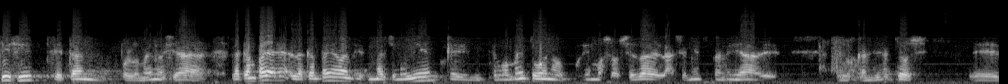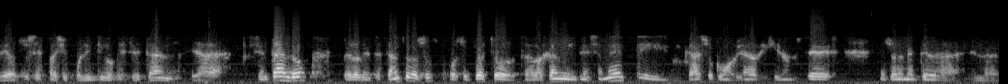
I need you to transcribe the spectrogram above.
Sí, sí, se están por lo menos ya... La campaña la campaña marcha muy bien, en este momento, bueno, pudimos observar el lanzamiento también ya de, los candidatos eh, de otros espacios políticos que se están ya presentando, pero mientras tanto nosotros, por supuesto, trabajando intensamente y en el caso, como bien lo dijeron ustedes, no solamente en la,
